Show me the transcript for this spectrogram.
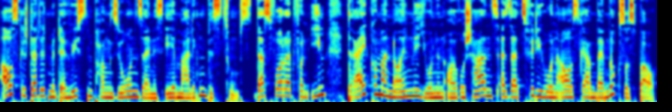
ausgestattet mit der höchsten Pension seines ehemaligen Bistums. Das fordert von ihm 3,9 Millionen Euro Schadensersatz für die hohen Ausgaben beim beim Luxusbau.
